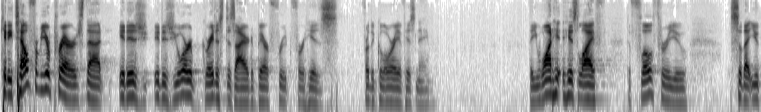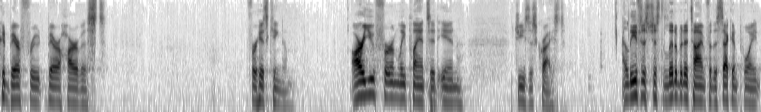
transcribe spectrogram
Can he tell from your prayers that it is, it is your greatest desire to bear fruit for his, for the glory of his name? That you want his life to flow through you so that you could bear fruit, bear a harvest for his kingdom? Are you firmly planted in Jesus Christ? That leaves us just a little bit of time for the second point.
